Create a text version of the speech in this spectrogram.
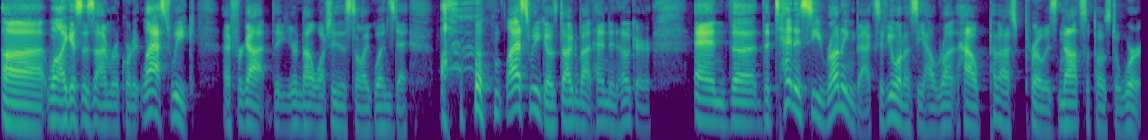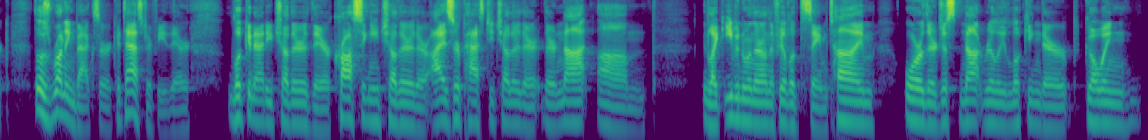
uh, well, I guess as I'm recording last week, I forgot that you're not watching this till like Wednesday. last week, I was talking about Hendon Hooker and the the Tennessee running backs. If you want to see how run how pass pro is not supposed to work, those running backs are a catastrophe. They're looking at each other, they're crossing each other, their eyes are past each other. They're they're not um like even when they're on the field at the same time, or they're just not really looking. They're going,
